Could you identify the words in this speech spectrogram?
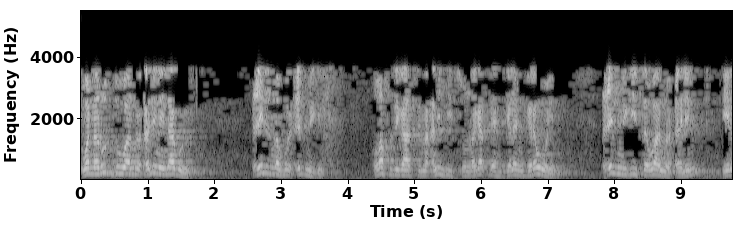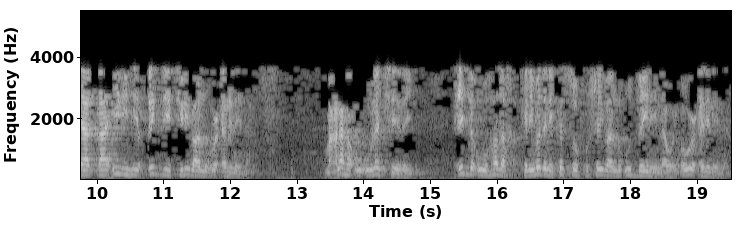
wanaruddu waanu celinaynaa buu yidhi. Cilmahu cilmigiisa lafdigaasi macnihiisu naga dhehgaleen garan weyne. Cilmigiisa waanu celin ilaa qaa'ilihi ciddii tidhi baanu u celinaynaa. Macnaha uu ula jeeday cidda uu hada kelimadani ka soo fushay baanu u daynaynaa wey oo u celinaynaa.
